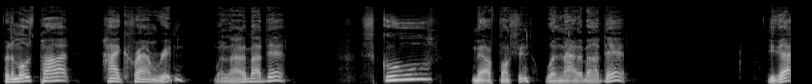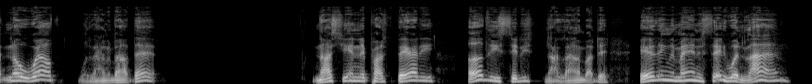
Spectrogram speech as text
for the most part, high crime ridden. Well, not about that. Schools malfunction. Well, not about that. You got no wealth. Well, not about that. Not seeing the prosperity of these cities. Not lying about that. Everything the man has said, he wasn't lying.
